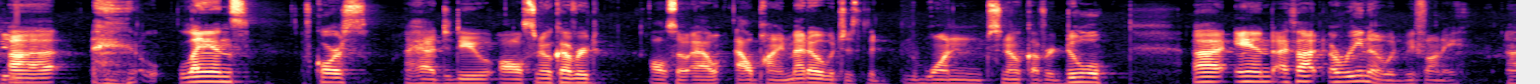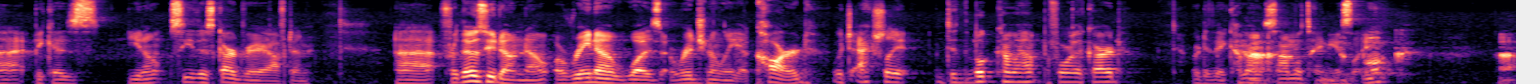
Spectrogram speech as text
hey. Uh, lands, of course, I had to do all snow covered. Also Al- Alpine Meadow, which is the one snow covered duel. Uh, and I thought Arena would be funny uh, because you don't see this card very often. Uh, for those who don't know, Arena was originally a card, which actually did the book come out before the card, or did they come out simultaneously? the book uh,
